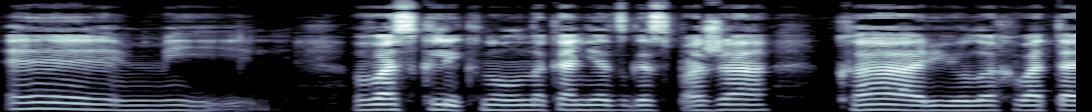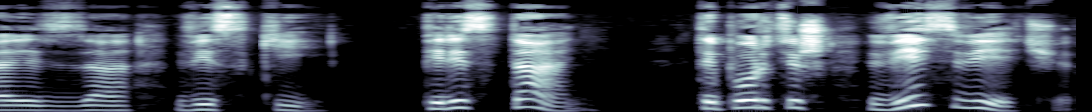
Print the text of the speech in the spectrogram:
«Эмиль!» — воскликнул, наконец, госпожа Карюла, хватаясь за виски. «Перестань! Ты портишь весь вечер!»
